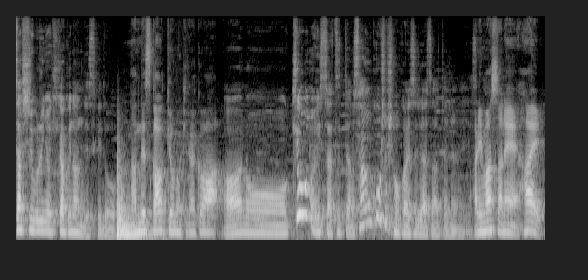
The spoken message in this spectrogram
久しぶりの企画なんですけど。何ですか？今日の企画は？あのー今日の一冊ってあの参考書紹介するやつあったじゃないですか。ありましたね。はい、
